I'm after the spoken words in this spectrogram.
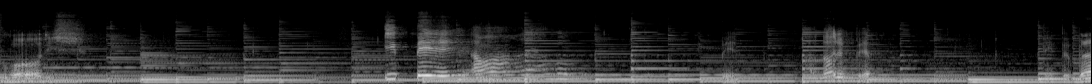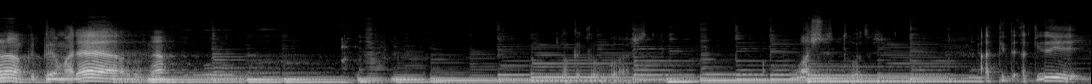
Flores. Ipê, a adoro IP. IP branco, IP amarelo, né? Nota que eu gosto. Gosto de todas. Aqui, aqui,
